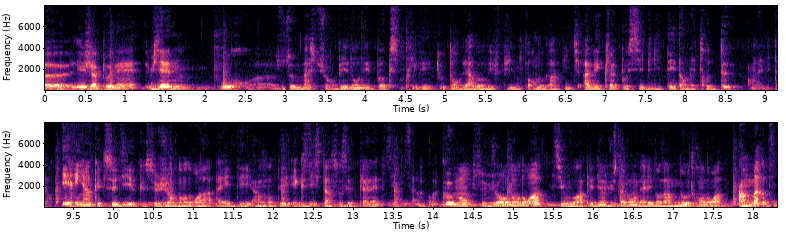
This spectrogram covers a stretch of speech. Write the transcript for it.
euh, les Japonais viennent pour se masturber dans des box privées tout en regardant des films pornographiques avec la possibilité d'en mettre deux en même temps. Et rien que de se dire que ce genre d'endroit a été inventé, existe hein, sur cette planète, c'est bizarre quoi. Comment ce genre d'endroit, si vous vous rappelez bien juste avant on est dans un autre endroit, un mardi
